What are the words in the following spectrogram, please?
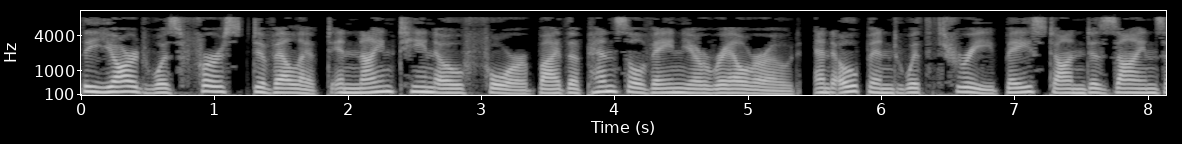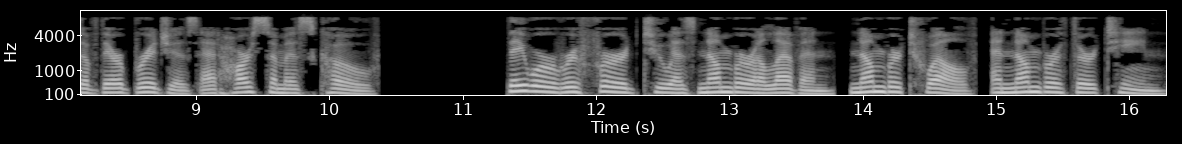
The yard was first developed in 1904 by the Pennsylvania Railroad, and opened with three based on designs of their bridges at Harsimus Cove. They were referred to as Number 11, Number 12, and Number 13.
